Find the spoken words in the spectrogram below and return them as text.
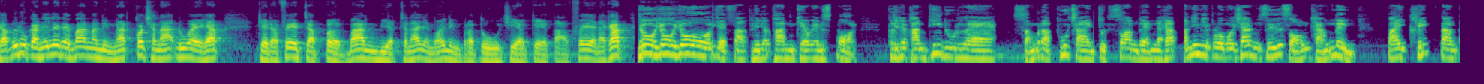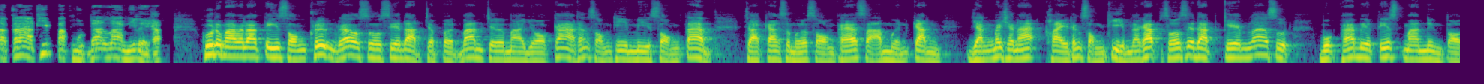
ครับฤดูกาลนี้เล่นในบ้านมาหนึ่งนัดก็ชนะด้วยครับ เกตาเฟ่จะเปิดบ้านเบียดชนะอย่างน้อยหนึ่งประตูเชียร์เกตาเฟ่นะครับ โยโยโย่เจ็ดฝากผลิตภัณฑ์เคลเอ็นสปอร์ตผลิตภัณฑ์ที่ดูแลสำหรับผู้ชายจุดซ่อนเร้นนะครับ อันนี้มีโปรโมชั่นซื้อ 2 แถม 1 ไปคลิกตามตะกร้าที่ปักหมุดด้านล่างนี้เลยครับ คู่ต่อมาเวลาตีสองครึ่งแล้วโซเซียดัดจะเปิดบ้านเจอมายอก้า ทั้ง 2 ทีมมี 2 แต้ม จากการเสมอ 2 แพ้ 3 เหมือนกัน ยังไม่ชนะใครทั้ง 2 ทีมนะครับ โซเซียดัดเกมล่าสุด บุกแพ้เบติสมา 1 ต่อ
